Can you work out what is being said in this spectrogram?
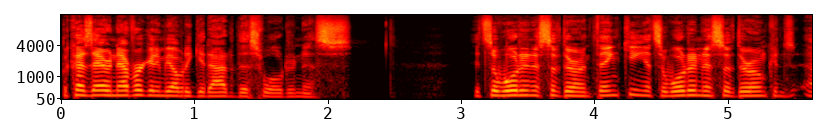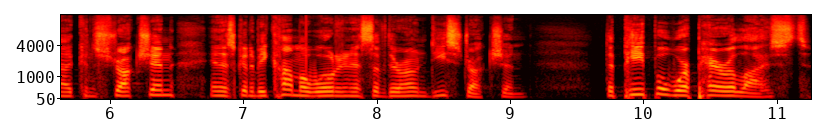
because they're never going to be able to get out of this wilderness. It's a wilderness of their own thinking, it's a wilderness of their own con- uh, construction, and it's going to become a wilderness of their own destruction. The people were paralyzed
